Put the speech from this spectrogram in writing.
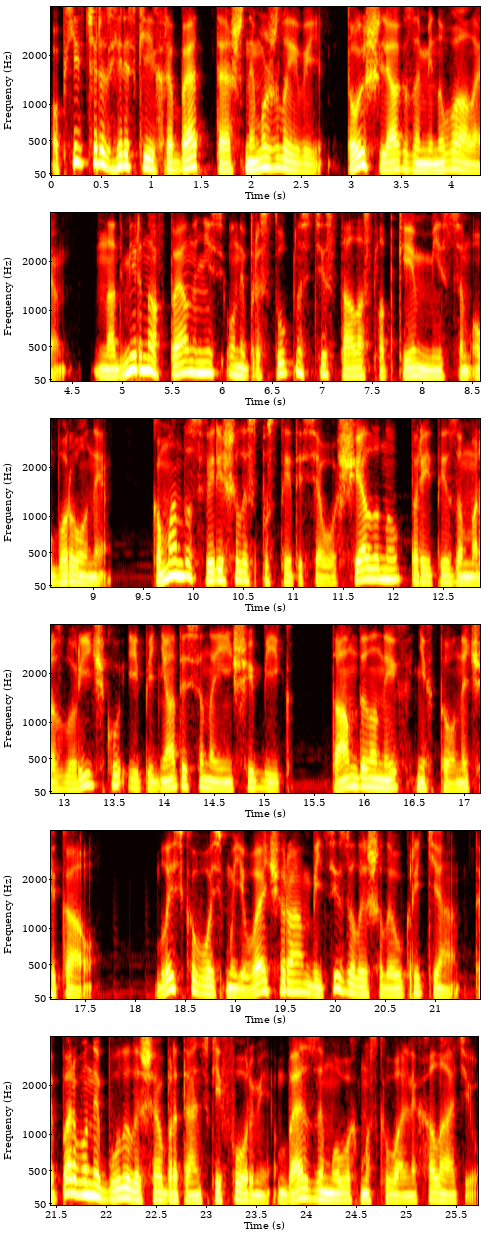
Обхід через гірський хребет теж неможливий, той шлях замінували. Надмірна впевненість у неприступності стала слабким місцем оборони. Командос вирішили спуститися в ощелину, перейти за мерзлу річку і піднятися на інший бік, там, де на них ніхто не чекав. Близько восьмої вечора бійці залишили укриття. Тепер вони були лише в британській формі, без зимових маскувальних халатів.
